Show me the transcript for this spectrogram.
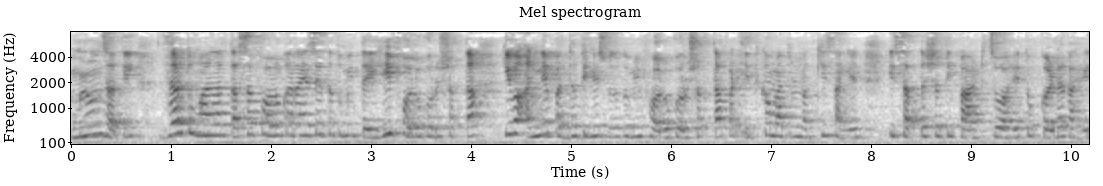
मिळून जातील. जर तुम्हाला तसं फॉलो करायचं तर तुम्ही तेही फॉलो करू शकता. किंवा अन्य पद्धतीने सुद्धा तुम्ही फॉलो करू शकता. पण इतकं मात्र नक्की सांगेन की सप्तशती पाठ जो आहे तो कडक आहे.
